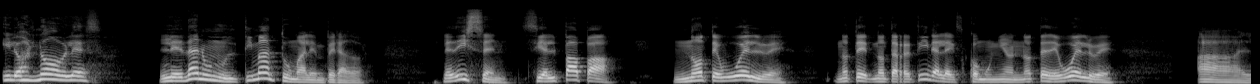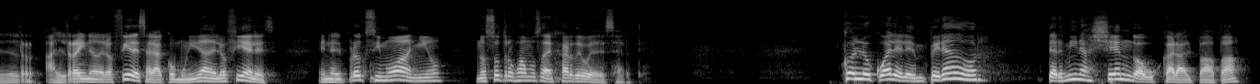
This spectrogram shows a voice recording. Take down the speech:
y los nobles le dan un ultimátum al emperador. Le dicen, si el Papa no te vuelve, no te, no te retira la excomunión, no te devuelve al, al reino de los fieles, a la comunidad de los fieles, en el próximo año nosotros vamos a dejar de obedecerte. Con lo cual el emperador termina yendo a buscar al Papa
